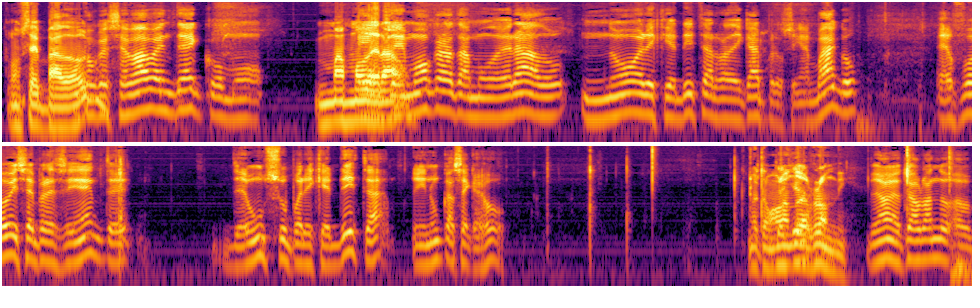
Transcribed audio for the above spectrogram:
conservador. Lo que se va a vender como más moderado. El demócrata moderado, no el izquierdista radical, pero sin embargo, él fue vicepresidente de un super izquierdista y nunca se quejó. No estamos hablando de Romney. No, yo estoy hablando, oh,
